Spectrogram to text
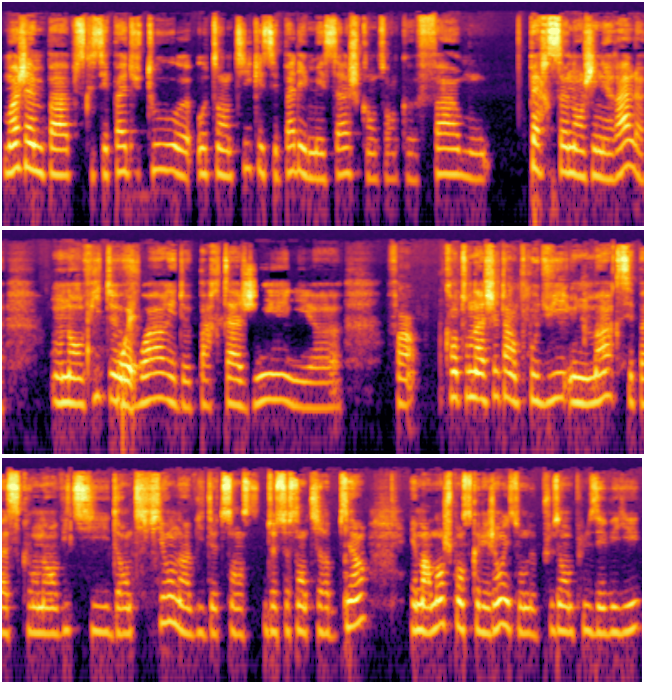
Moi, j'aime pas parce que c'est pas du tout euh, authentique et c'est pas des messages qu'en tant que femme ou personne en général, on a envie de Ouais. voir et de partager. Et, euh, enfin, quand on achète un produit, une marque, c'est parce qu'on a envie de s'identifier, on a envie de, se sentir bien. Et maintenant, je pense que les gens, ils sont de plus en plus éveillés.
